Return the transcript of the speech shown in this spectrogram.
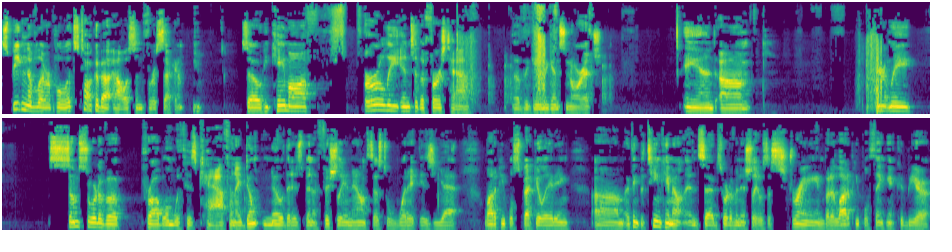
Speaking of Liverpool, let's talk about Alisson for a second. So he came off early into the first half of the game against Norwich, and um, apparently some sort of a problem with his calf, and I don't know that it's been officially announced as to what it is yet. A lot of people speculating. Um, I think the team came out and said, sort of initially, it was a strain, but a lot of people thinking it could be a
